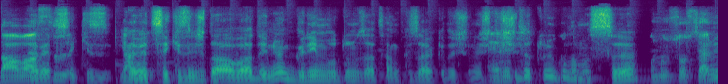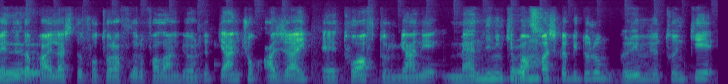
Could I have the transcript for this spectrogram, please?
davası Evet 8 yani- evet 8. dava deniyor. Greenwood'un zaten kız arkadaşına işte Evet. şiddet uygulaması. Onun sosyal medyada Ee, paylaştığı fotoğrafları falan gördük. Yani çok acayip e, tuhaf durum. Yani Mendy'ninki Evet. bambaşka bir durum. Greenwood'unki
